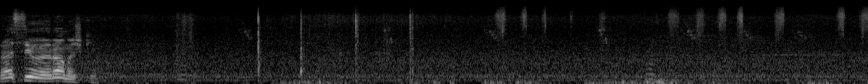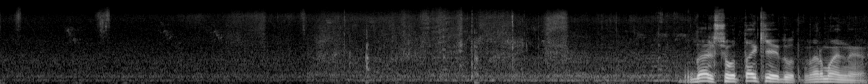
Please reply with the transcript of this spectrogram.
красивые рамочки. Дальше вот такие идут, нормальные.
